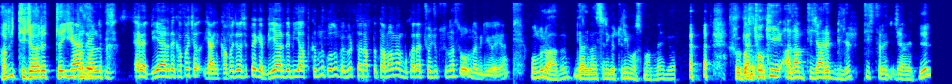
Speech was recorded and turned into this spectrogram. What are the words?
Abi ticarette iyi yerde, pazarlık. Evet bir yerde kafa yani kafa çalışıp da bir yerde bir yatkınlık olup öbür tarafta tamamen bu kadar çocuksu nasıl olunabiliyor ya? Olur abi. Gel ben seni götüreyim Osman Bey. çok, yani çok iyi adam ticaret bilir. Hiç ticaret bilir.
